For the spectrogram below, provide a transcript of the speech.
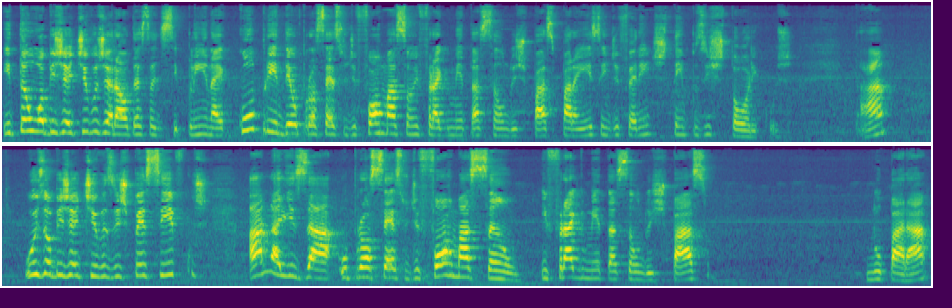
Então, o objetivo geral dessa disciplina é compreender o processo de formação e fragmentação do espaço paraense em diferentes tempos históricos. Tá? Os objetivos específicos: analisar o processo de formação e fragmentação do espaço no Pará,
